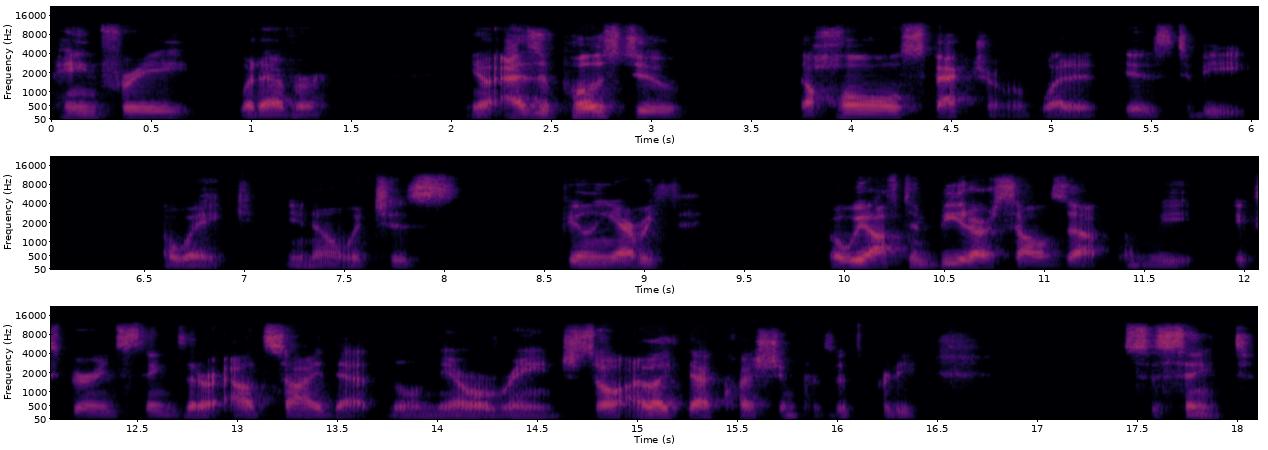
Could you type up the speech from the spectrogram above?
pain free whatever you know as opposed to the whole spectrum of what it is to be awake you know which is feeling everything but we often beat ourselves up when we experience things that are outside that little narrow range. So I like that question because it's pretty succinct.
